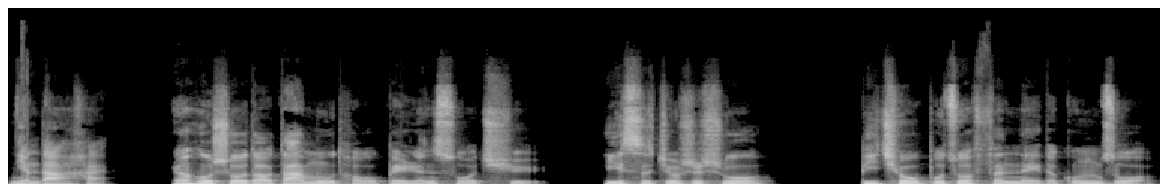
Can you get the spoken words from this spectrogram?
念大海。然后说到大木头被人索取，意思就是说，比丘不做分内的工作，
